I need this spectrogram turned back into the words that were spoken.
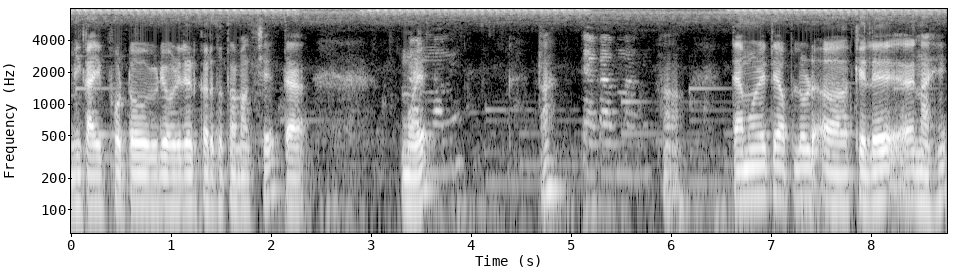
मी काही फोटो व्हिडिओ डिलीट करत होता मागचे. त्यामुळे हां? हां. त्यामुळे ते अपलोड केले नाही.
